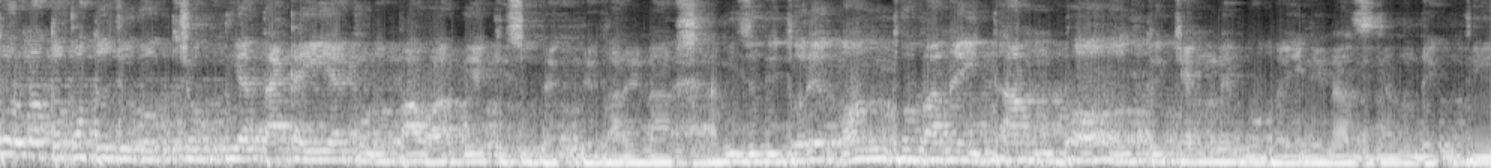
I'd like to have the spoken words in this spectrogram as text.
তোর মতো কত যুবক চোখ দিয়া তাকাইয়া কোনো পাওয়ার দিয়ে কিছু দেখতে পারে না। আমি যদি তোরে অন্ধ বানাইতাম, বল, তুই কেমনে মোবাইলে নাচ গান দেখতি?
